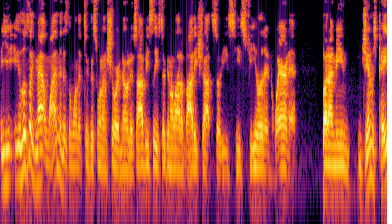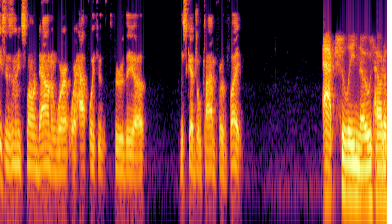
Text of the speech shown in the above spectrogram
it looks like Matt Wiman is the one that took this one on short notice. Obviously, he's taking a lot of body shots, so he's he's feeling it and wearing it. But I mean, Jim's pace isn't even slowing down, and we're we're halfway through through the uh, the scheduled time for the fight. Actually knows how to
